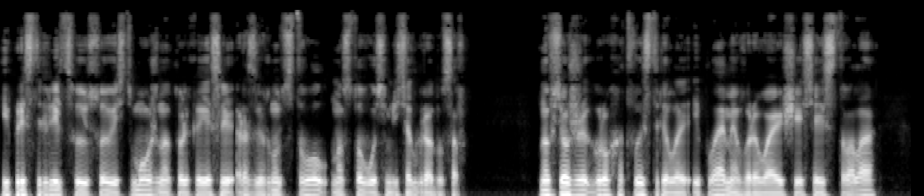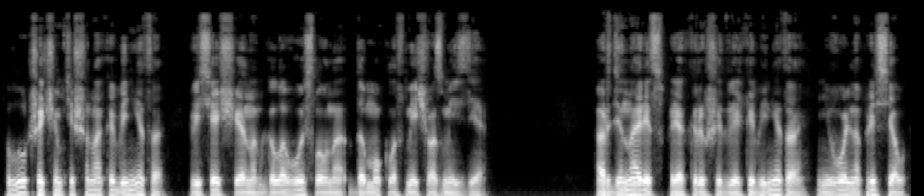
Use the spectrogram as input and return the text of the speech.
и пристрелить свою совесть можно, только если развернуть ствол на 180 градусов. Но все же грохот выстрела и пламя, вырывающееся из ствола, лучше, чем тишина кабинета, висящая над головой, словно домоклов меч возмездия. Ординарец, приоткрывший дверь кабинета, невольно присел,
